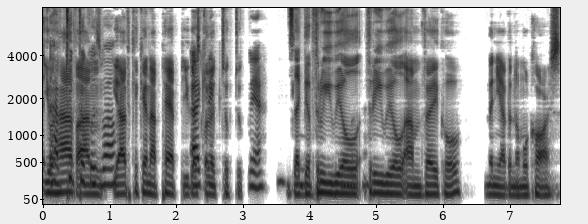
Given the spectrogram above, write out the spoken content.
you have have, tuk-tuk um well. you have keke napep you guys call Okay. it tuk tuk Yeah. it's like the three wheel Okay. three wheel um vehicle. Then you have the normal cars.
